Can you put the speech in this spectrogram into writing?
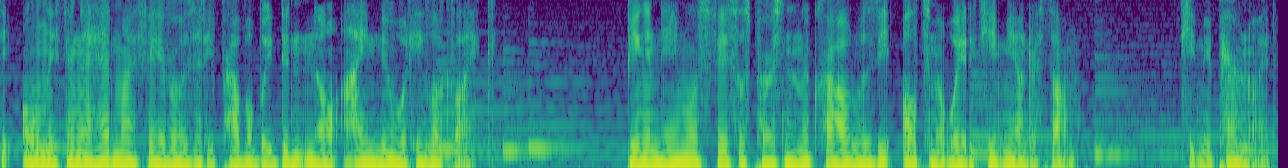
The only thing I had in my favor was that he probably didn't know I knew what he looked like. Being a nameless, faceless person in the crowd was the ultimate way to keep me under thumb, keep me paranoid.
